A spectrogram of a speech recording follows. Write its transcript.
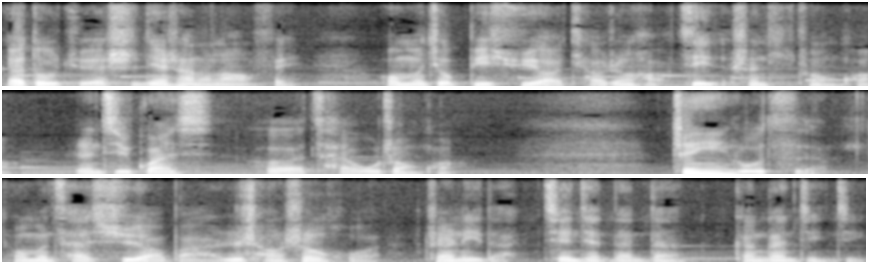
要杜绝时间上的浪费，我们就必须要调整好自己的身体状况、人际关系和财务状况。正因如此，我们才需要把日常生活整理的简简单单、干干净净。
